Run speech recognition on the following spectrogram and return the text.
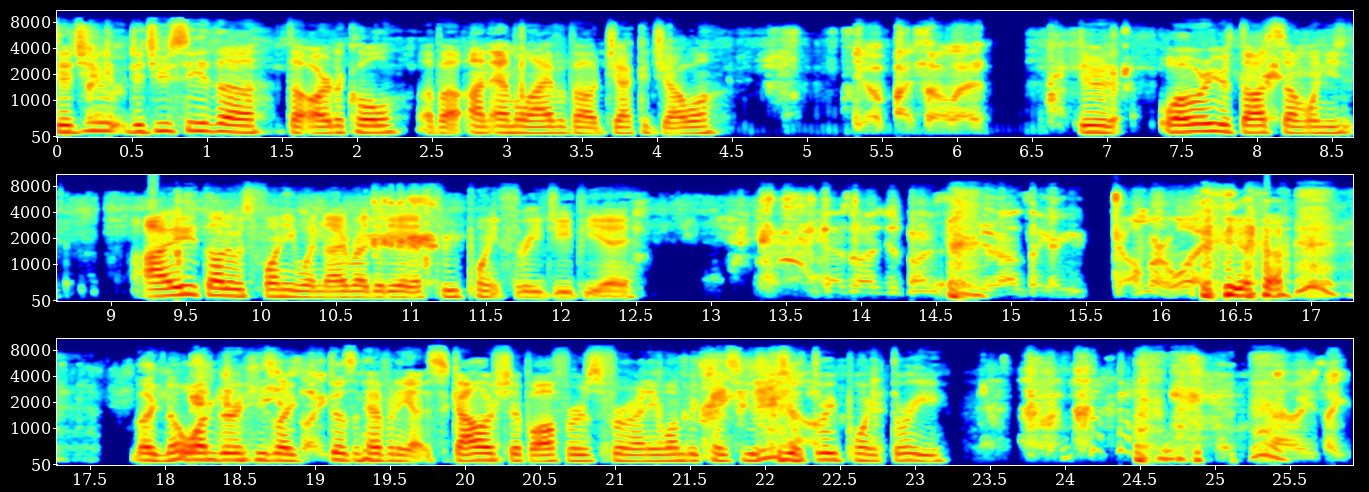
Did you did you see the the article about on M Live about Jack Ajawa? Yep, I saw that. Dude, what were your thoughts on when you? I thought it was funny when I read that he had a 3.3 GPA. That's what I was just about to say. Dude. I was like, "Are you dumb or what?" yeah. Like no wonder he's He's like, like- doesn't have any uh, scholarship offers for anyone because he's a 3.3. no, he's like,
